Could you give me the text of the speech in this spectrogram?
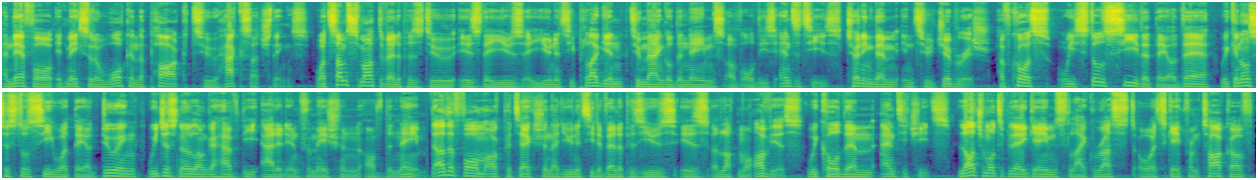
and therefore it makes it a walk in the park to hack such things. What some smart developers do is they use a Unity plugin to mangle the names of all these entities, turning them into gibberish. Of course, we still see that they are there, we can also still see what they are doing, we just no longer have the added information of the name. The other form of protection that Unity developers use is a lot more obvious. We call them anti-cheats. Large multiplayer games like Rust or Escape from Tarkov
